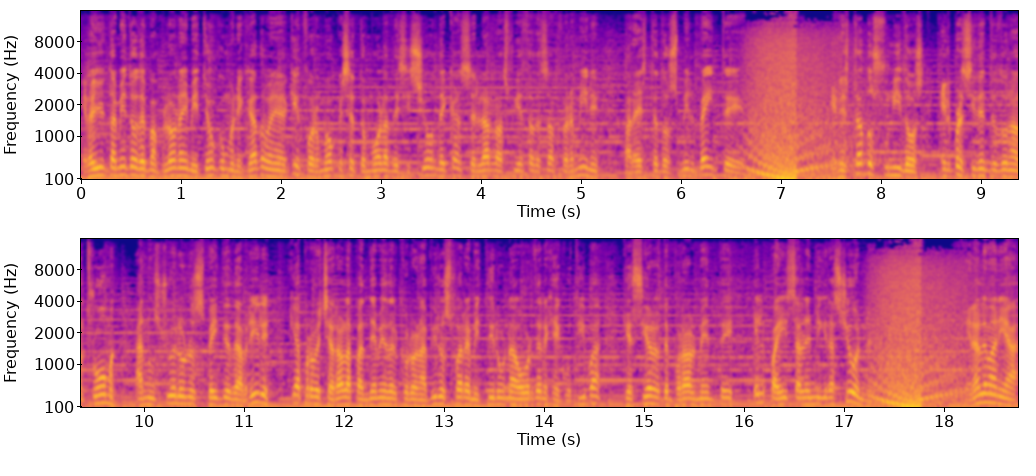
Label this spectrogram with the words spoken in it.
el Ayuntamiento de Pamplona emitió un comunicado en el que informó que se tomó la decisión de cancelar las fiestas de San Fermín para este 2020. En Estados Unidos, el presidente Donald Trump anunció el lunes 20 de abril que aprovechará la pandemia del coronavirus para emitir una orden ejecutiva que cierre temporalmente el país a la inmigración. En Alemania,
